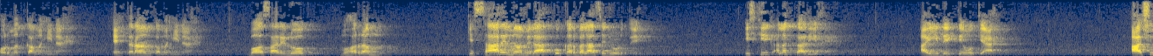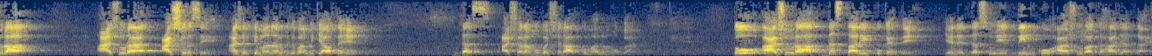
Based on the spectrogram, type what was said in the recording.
हुरमत का महीना है। एहतराम का महीना है। बहुत सारे लोग मुहर्रम के सारे मामलात को करबला से जोड़ते हैं। इसकी एक अलग तारीख है। आइए देखते हैं वो क्या है। आशुरा आशुरा, आशुर से आशुर के माना अरबी जबान में क्या होते हैं? दस। आशरा मुबशरा आपको मालूम होगा। तो आशुरा दस तारीख को कहते हैं, यानी दसवें दिन को आशुरा कहा जाता है।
